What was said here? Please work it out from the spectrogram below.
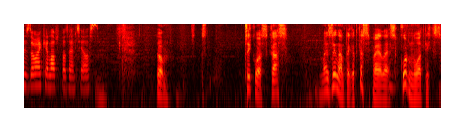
es domāju, ka ir labs potenciāls. Tom, cikos kas? Mēs zinām tagad, kas spēlēs, kur notiks.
